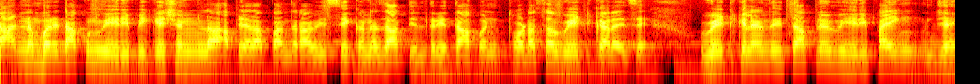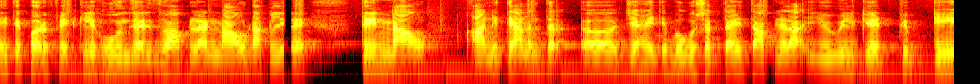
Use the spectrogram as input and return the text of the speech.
पॅन नंबर टाकून व्हेरिफिकेशनला आपल्याला पंधरा वीस सेकंद जातील तर इथं आपण थोडासा वेट करायचं आहे वेट केल्यानंतर इथं आपलं व्हेरीफाईंग जे आहे ते परफेक्टली होऊन जाईल. जो आपला नाव टाकलेलं आहे ते नाव आणि त्यानंतर जे आहे ते बघू शकता इथं आपल्याला you will get fifty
